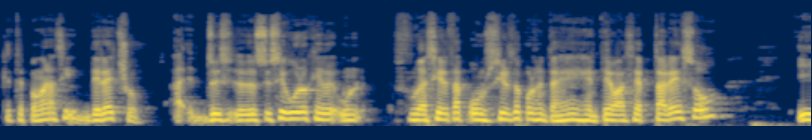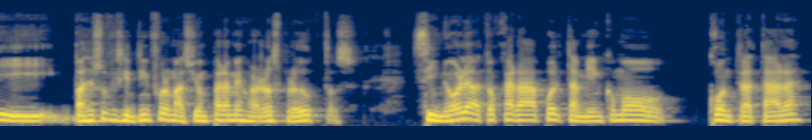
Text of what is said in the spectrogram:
Que te pongan así, derecho. Ah, yo, estoy seguro que un, cierta, un cierto porcentaje de gente va a aceptar eso y va a ser suficiente información para mejorar los productos. Si no, le va a tocar a Apple también como contratar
